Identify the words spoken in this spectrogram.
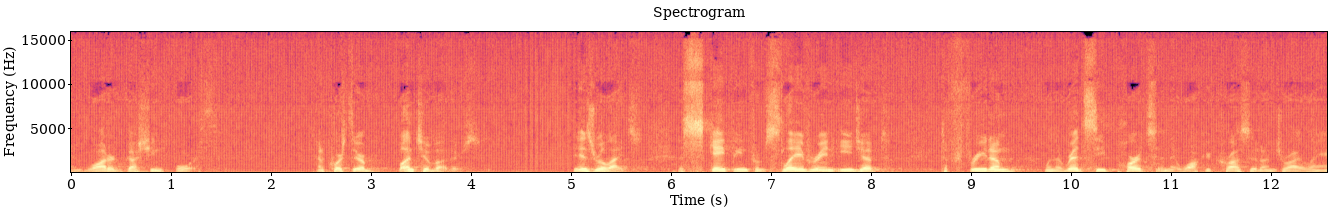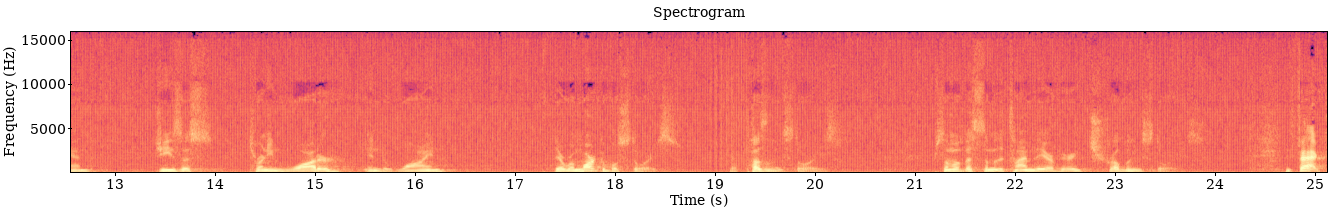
and water gushing forth. And of course, there are a bunch of others. The Israelites escaping from slavery in Egypt to freedom when the Red Sea parts and they walk across it on dry land. Jesus turning water into wine. They're remarkable stories. They're puzzling stories. For some of us, some of the time, they are very troubling stories. In fact,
